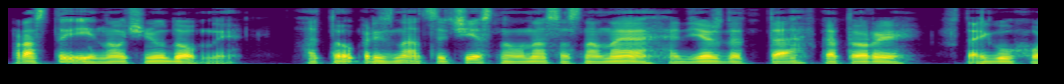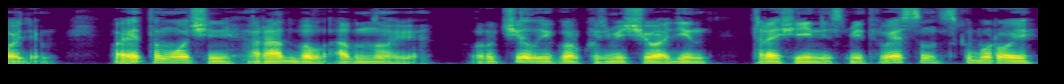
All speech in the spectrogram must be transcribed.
Простые, но очень удобные. А то, признаться честно, у нас основная одежда та, в которой в тайгу ходим. Поэтому очень рад был обнове. Вручил Егор Кузьмичу один трофейный Смит Вессон с кобурой,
